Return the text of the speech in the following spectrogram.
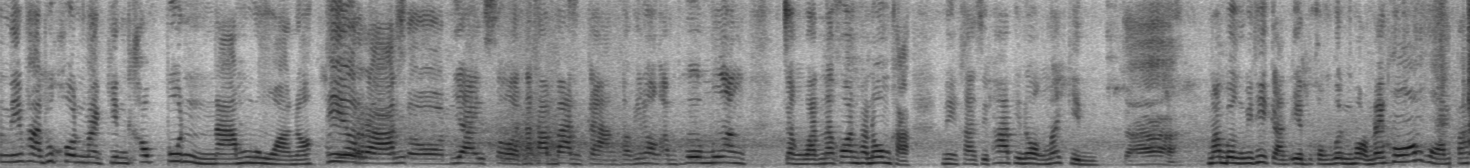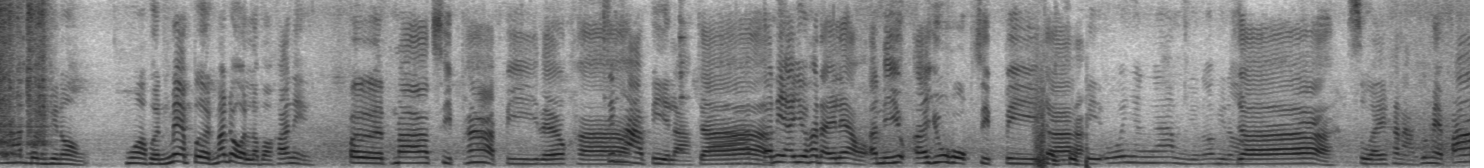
วันนี้พาทุกคนมากินข้าวปุ้นน้ำงัวเนาะที่ร้านโซนยายสอดนะคะ บ้านกลางค่ะพี่น้องอำเภอเมืองจังหวัดนครพนมค่ะ นี่ค่ะสิพาพี่น้องมากิน จ้า มาเบิ่งวิธีการเอ็ดของเพิ่นหอมได้หอมหอมปาดเบิ่งพี่น้องหัวเพิ่นแม่เปิดมาโดนแล้วบอกคะนี่ เปิดมา 15 ปีแล้วค่ะสิบห้าปีละจ้า ตอนนี้อายุเท่าใดแล้ว อันนี้อายุ 60 ปีจ้าหกปีโอ้ยยังงามอยู่เนาะพี่น้อง จ้า สวยขนาดคุณแม่ปา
